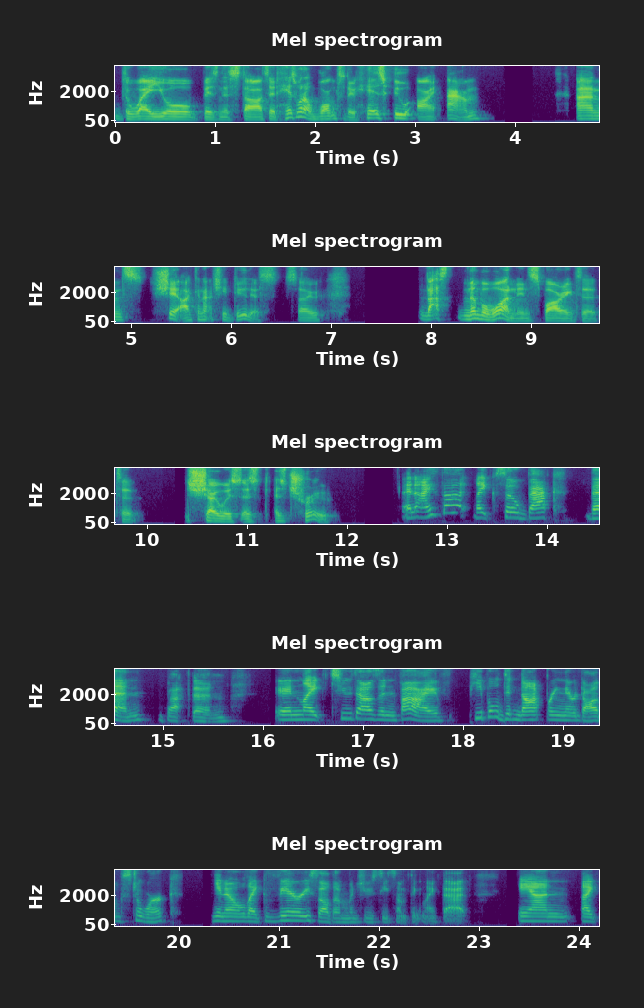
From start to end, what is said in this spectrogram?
the way your business started, here's what I want to do, here's who I am and shit i can actually do this so that's number one inspiring to to show as as, as true And I thought, like, so back then, back then, in like 2005, people did not bring their dogs to work. You know, like very seldom would you see something like that. And like,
